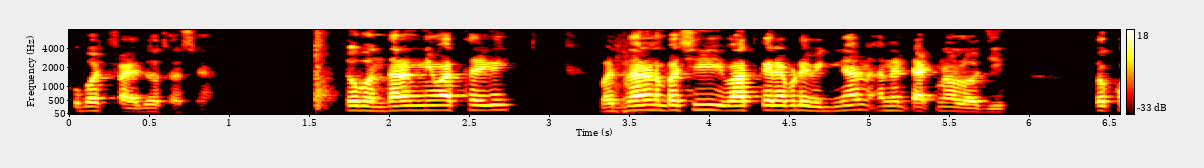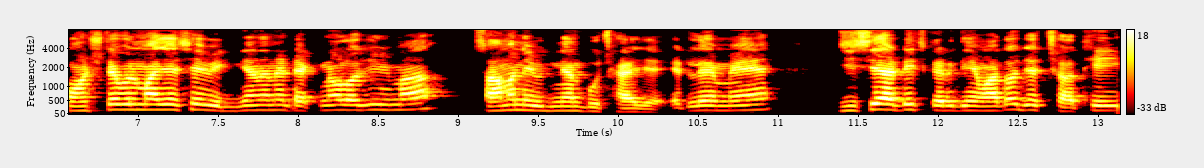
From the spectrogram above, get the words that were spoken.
ખૂબ જ ફાયદો થશે. તો બંધારણની વાત થઈ ગઈ. બંધારણ પછી વાત કરીએ આપણે વિજ્ઞાન અને ટેકનોલોજી તો કોન્સ્ટેબલમાં જે છે વિજ્ઞાન અને ટેકનોલોજીમાં સામાન્ય વિજ્ઞાન પૂછાય છે. એટલે મેં જીસીઆરટી જ કરી હતી એમાં તો. જે છ થી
